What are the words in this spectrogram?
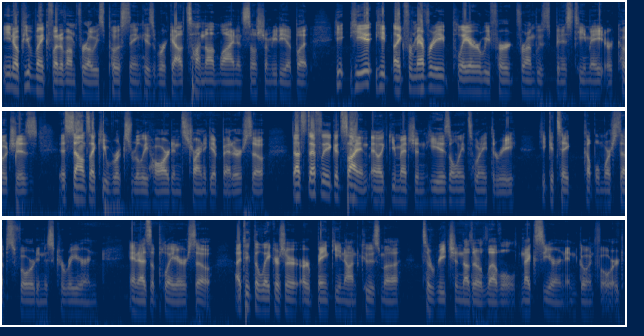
you know people make fun of him for always posting his workouts on online and social media but he he, he like from every player we've heard from who's been his teammate or coaches it sounds like he works really hard and is trying to get better so that's definitely a good sign. And, like you mentioned he is only 23 he could take a couple more steps forward in his career and and as a player so i think the lakers are, are banking on kuzma to reach another level next year and, and going forward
